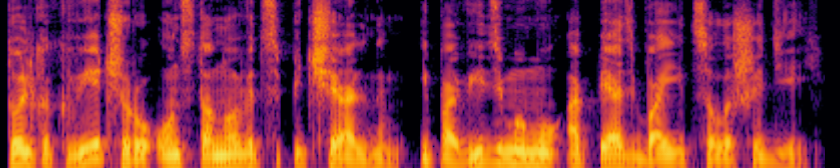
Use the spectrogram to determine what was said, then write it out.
Только к вечеру он становится печальным и, по-видимому, опять боится лошадей.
